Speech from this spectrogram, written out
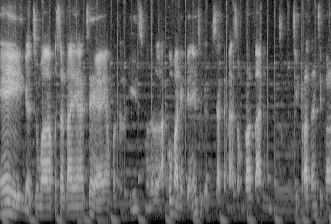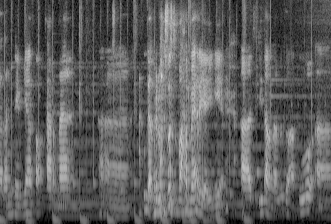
Hey, nggak cuma pesertanya aja ya yang bakal hits. Menurut aku panitianya juga bisa kena semprotan, cipratan-cipratan fame-nya kok karena uh, aku nggak bermaksud pamer ya ini. Uh, jadi tahun lalu tuh aku uh,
